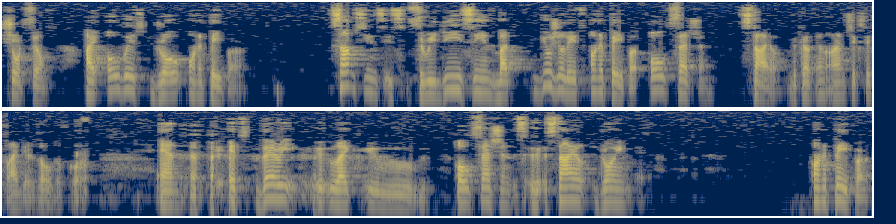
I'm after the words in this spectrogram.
short films, I always draw on a paper. Some scenes it's 3D scenes, but usually it's on a paper, old fashioned style, because you know, I'm 65 years old, of course. And it's very, like, uh, old-fashioned uh, style drawing on a paper.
